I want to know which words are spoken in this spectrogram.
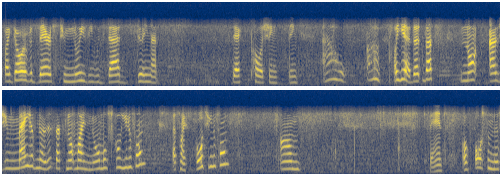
if I go over there, it's too noisy with Dad doing that deck polishing thing. Ow! Oh, oh yeah, that that's not, as you may have noticed, that's not my normal school uniform. That's my sports uniform. Um, fans of awesomeness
